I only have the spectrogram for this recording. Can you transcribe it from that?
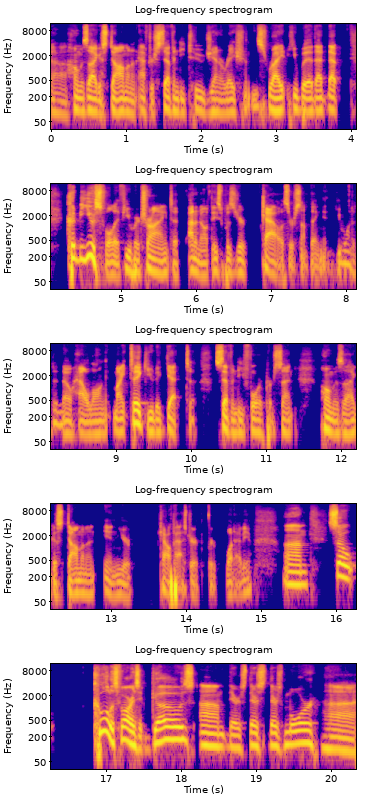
homozygous dominant after 72 generations, right? He, that, that could be useful if you were trying to, I don't know if these was your cows or something and you wanted to know how long it might take you to get to 74% homozygous dominant in your cow pasture or what have you. Um, so cool as far as it goes. Um, there's there's there's more uh,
